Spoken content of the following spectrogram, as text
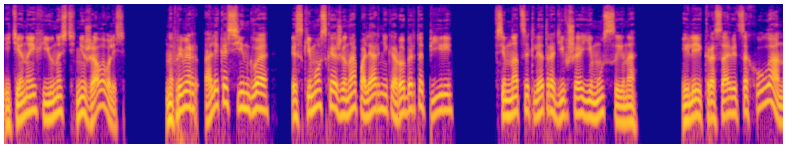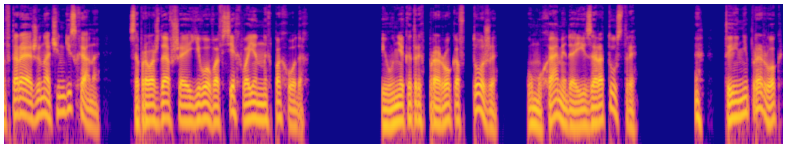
и те на их юность не жаловались. Например, Алика Сингва, эскимосская жена полярника Роберта Пири, в 17 лет родившая ему сына. Или красавица Хулан, вторая жена Чингисхана, сопровождавшая его во всех военных походах. И у некоторых пророков тоже, у Мухаммеда и Заратустры. «Ты не пророк»,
